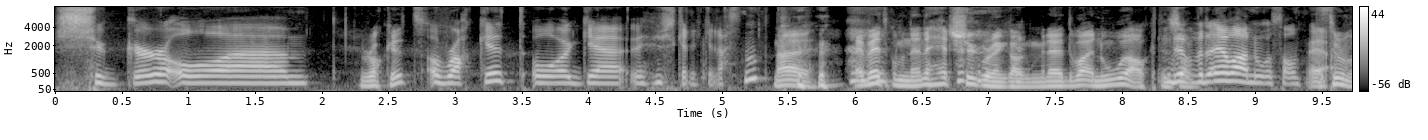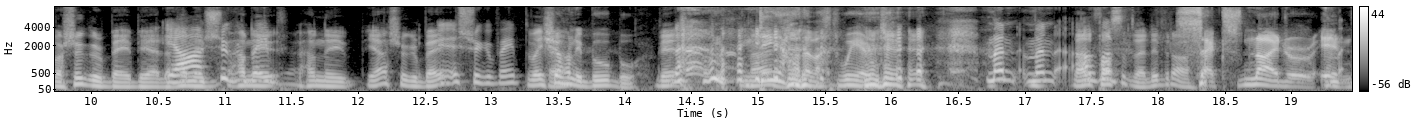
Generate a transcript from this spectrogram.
Sugar og, Rocket? og Rocket og eh, Jeg husker ikke resten. Nei, jeg vet ikke om den er helt Sugar engang, men det, det var noe aktig sånn. det var noe sånt. Jeg tror det var Sugar Baby eller Ja, Honey, Sugar honey, Babe. honey, Ja, Sugar Babe. Eh, Sugar Babe. Det var ikke Ja. Honey Boo Boo. Be Nei, Det hadde vært weird. Men, men det hadde altså passet veldig bra. Sex Snyder in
